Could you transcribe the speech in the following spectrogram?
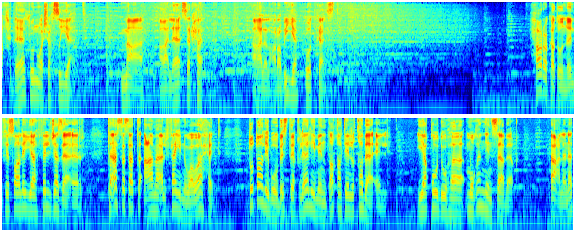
أحداث وشخصيات مع علاء سرحان على العربية بودكاست. حركة انفصالية في الجزائر تأسست عام 2001 تطالب باستقلال منطقة القبائل. يقودها مغن سابق. أعلنت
